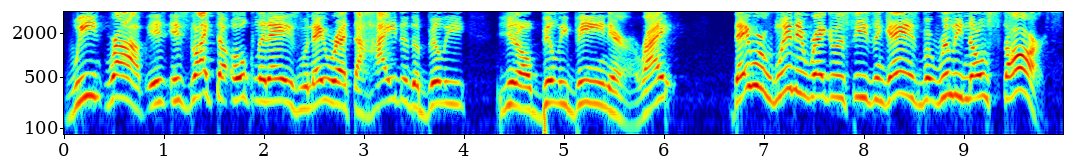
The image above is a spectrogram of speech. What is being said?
We Rob, it, it's like the Oakland A's when they were at the height of the Billy, you know, Billy Beane era, right? They were winning regular season games, but really no stars.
